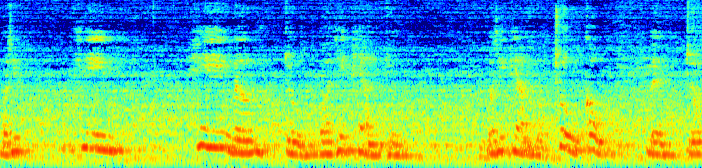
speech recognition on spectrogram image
What he he he will do what he can do. What he can to cope with the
